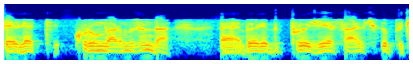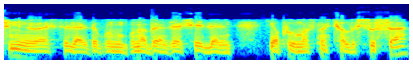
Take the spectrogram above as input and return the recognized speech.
devlet kurumlarımızın da e, böyle bir projeye sahip çıkıp bütün üniversitelerde bunun buna benzer şeylerin yapılmasına çalışılsa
